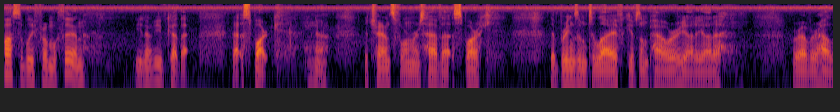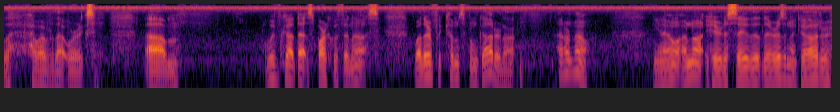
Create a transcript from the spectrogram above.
possibly from within, you know, you've got that that spark, you know. The transformers have that spark that brings them to life, gives them power, yada yada. Wherever how the however that works. Um, we've got that spark within us. Whether if it comes from God or not, I don't know. You know, I'm not here to say that there isn't a God or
